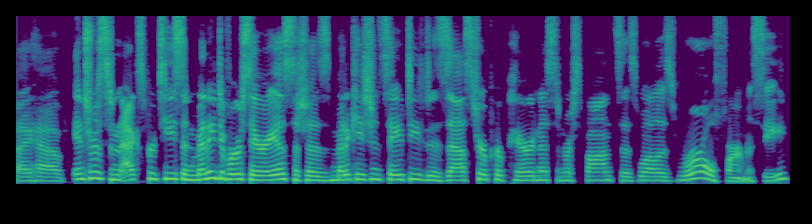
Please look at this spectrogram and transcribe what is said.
I have interest and expertise in many diverse areas, such as medication safety, disaster preparedness and response, as well as rural pharmacy.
